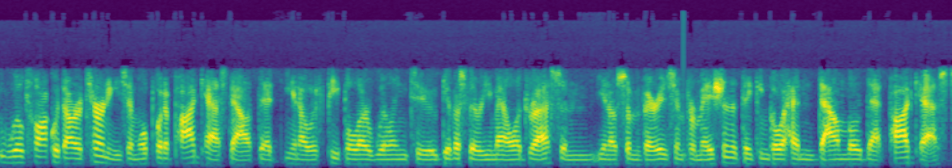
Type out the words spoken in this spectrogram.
we'll talk with our attorneys and we'll put a podcast out that you know if people are willing to give us their email address and you know some various information that they can go ahead and download that podcast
